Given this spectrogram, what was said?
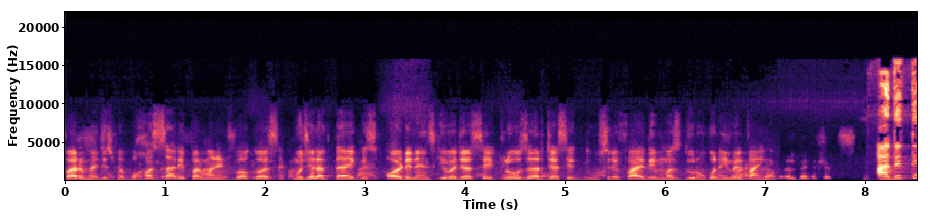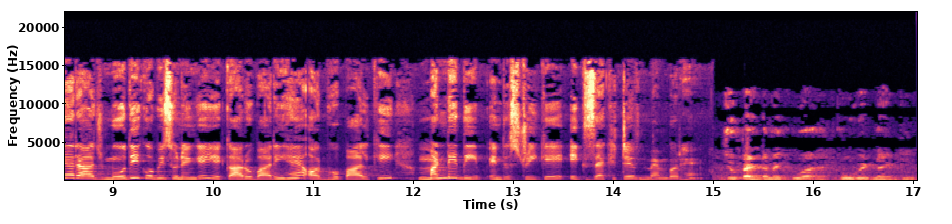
फर्म है जिसमें बहुत सारे परमानेंट वर्कर्स हैं. मुझे लगता है कि इस ऑर्डिनेंस की वजह से क्लोजर जैसे दूसरे फ़ायदे मजदूरों को नहीं मिल पाएँगे. आदित्य राज मोदी को भी सुनेंगे. ये कारोबारी हैं और भोपाल की मंडीदीप इंडस्ट्री के एग्जीक्यूटिव मेंबर हैं. जो पेंडेमिक हुआ है कोविड नाइन्टीन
